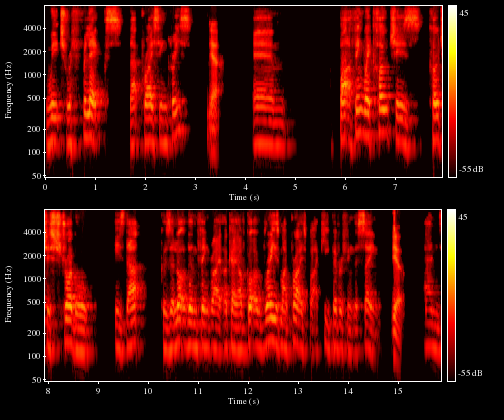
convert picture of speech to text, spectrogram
which reflects that price increase. yeah Um, but I think where coaches coaches struggle is that because a lot of them think, right, okay, I've got to raise my price, but I keep everything the same. Yeah. And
